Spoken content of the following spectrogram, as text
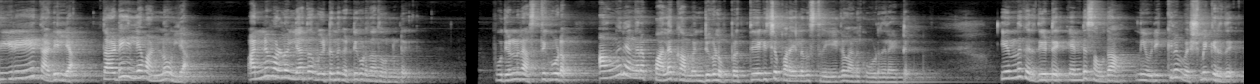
തീരെ തടിയില്ല. തടിയില്ല വണ്ണവുമില്ല അന്നം വെള്ളം ഇല്ലാത്ത വീട്ടിൽ നിന്ന് കെട്ടിക്കൊടുന്നാ തോന്നുന്നുണ്ട്. പുതിയൊരു അസ്ഥികൂടം. അങ്ങനെ അങ്ങനെ പല കമന്റുകളും പ്രത്യേകിച്ച് പറയുന്നത് സ്ത്രീകളാണ് കൂടുതലായിട്ട്. എന്ന് കരുതിയിട്ട് എന്റെ സൗദ നീ ഒരിക്കലും വിഷമിക്കരുത്.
